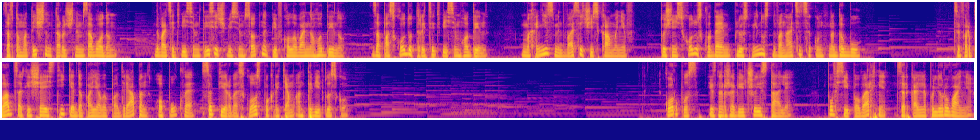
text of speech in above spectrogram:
з автоматичним та ручним заводом 28 800 напівколивань на годину, запас ходу 38 годин, в механізмі 26 каменів, точність ходу складає плюс-мінус 12 секунд на добу. Циферблат захищає стійки до появи подряпин, опукле, сапфірове скло з покриттям антивідблиску. Корпус із нержавіючої сталі. По всій поверхні дзеркальне полірування.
